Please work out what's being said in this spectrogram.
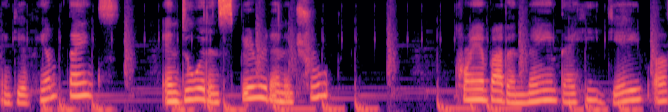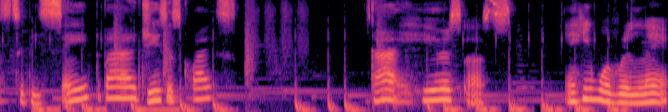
and give Him thanks and do it in spirit and in truth, praying by the name that He gave us to be saved by, Jesus Christ, God hears us and He will relent.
